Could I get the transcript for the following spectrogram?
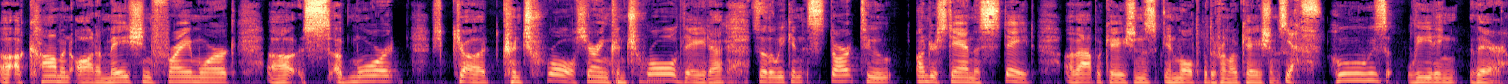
uh, a common automation framework, uh, more uh, control, sharing control data, yes. so that we can start to understand the state of applications in multiple different locations. Yes. Who's leading there?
